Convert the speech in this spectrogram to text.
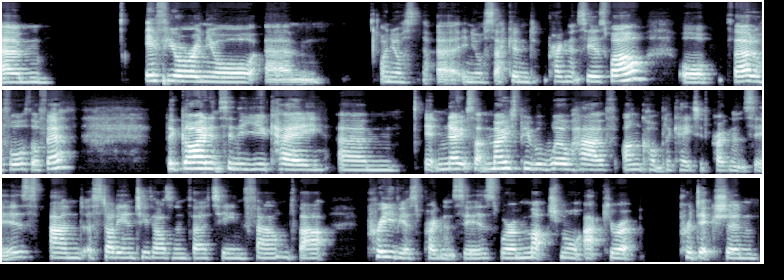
um, if you're in your um, on your uh, in your second pregnancy as well, or third, or fourth, or fifth, the guidance in the UK um, it notes that most people will have uncomplicated pregnancies, and a study in 2013 found that previous pregnancies were a much more accurate prediction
